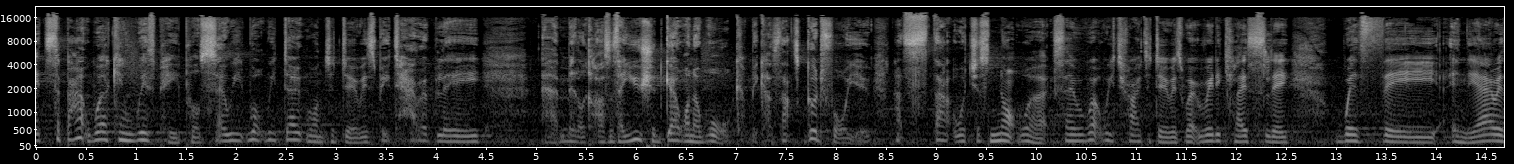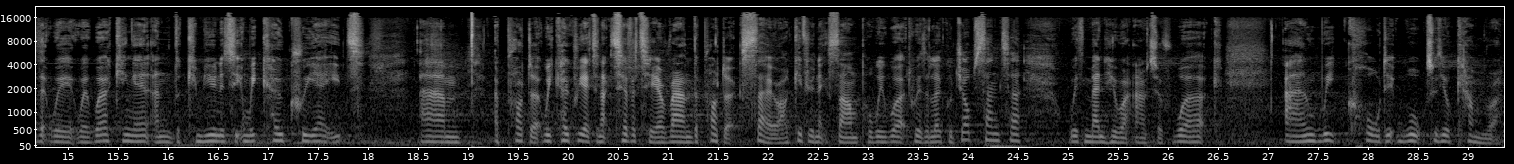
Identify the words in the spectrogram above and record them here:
it's about working with people. So we, what we don't want to do is be terribly uh, middle class and say you should go on a walk because that's good for you. That's that would just not work. So what we try to do is work really closely with the in the area that we're, we're working in and the community, and we co-create. Um, a product, we co create an activity around the product. So, I'll give you an example. We worked with a local job centre with men who were out of work, and we called it Walks with Your Camera.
